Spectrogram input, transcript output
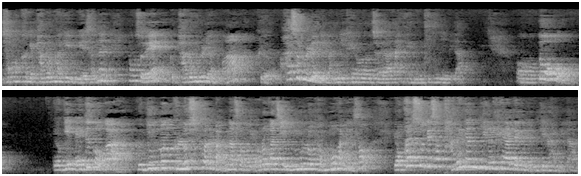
정확하게 발음하기 위해서는 평소에 그 발음 훈련과 그 화술 훈련이 많이 되어져야 되는 부분입니다. 어, 또 여기 에드거가 그 눈먼 글로스터를 만나서 여러 가지 인물로 변모하면서 역할 속에서 다른 연기를 해야 되는 연기를 합니다.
